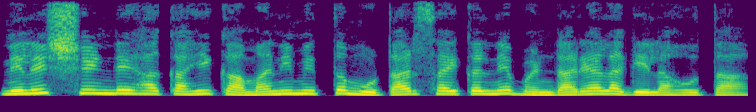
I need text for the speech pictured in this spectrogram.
निलेश शेंडे हा काही कामानिमित्त मोटारसायकलने भंडाऱ्याला गेला होता.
